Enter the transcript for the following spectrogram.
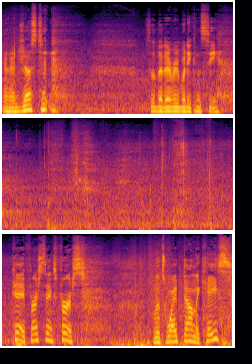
and adjust it so that everybody can see. Okay, first things first, let's wipe down the case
